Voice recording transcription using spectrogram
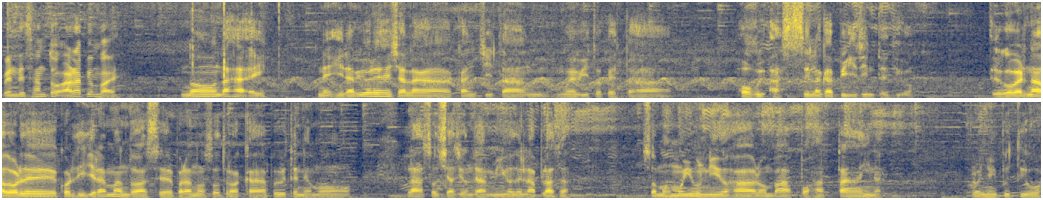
Vende santo ara, pion bae. No, andas ahí. Ne ir a Viores echar la canchita nuevito que está así la capilla sintético. El gobernador de Cordillera mandó a hacer para nosotros acá, porque tenemos la asociación de amigos de la plaza. Somos muy unidos a Romba, Poja, Taina. Roño y Putivo,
